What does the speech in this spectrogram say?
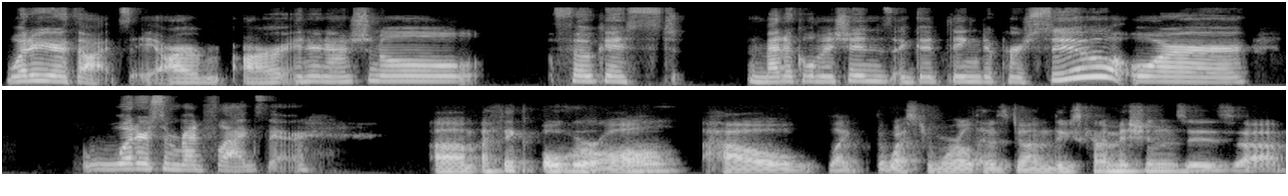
what are your thoughts? Are are international focused medical missions a good thing to pursue, or what are some red flags there? Um, I think overall, how like the Western world has done these kind of missions is uh,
